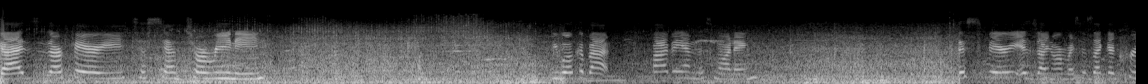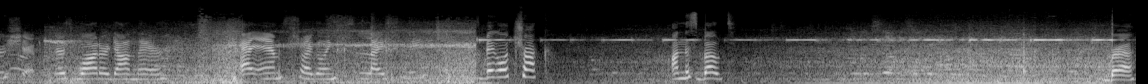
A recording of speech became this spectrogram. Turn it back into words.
Guys, this is our ferry to Santorini. We woke up at 5 a.m. this morning. This ferry is ginormous. It's like a cruise ship. There's water down there. I am struggling slightly. Big old truck on this boat. Bruh.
